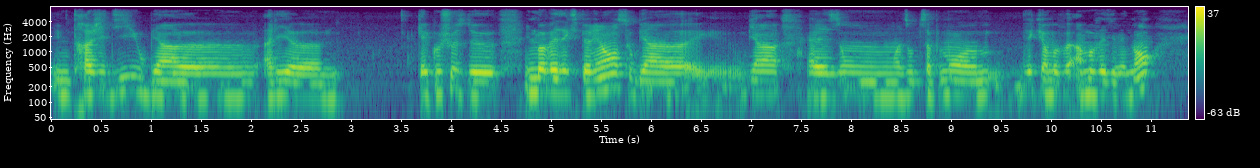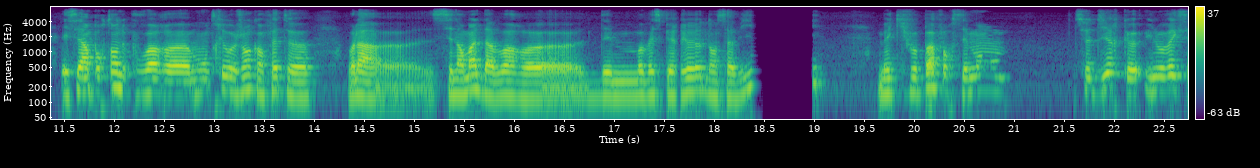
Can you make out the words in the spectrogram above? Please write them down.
une tragédie ou bien euh, aller euh, quelque chose de une mauvaise expérience ou bien ou bien elles ont elles ont tout simplement vécu un mauvais, un mauvais événement et c'est important de pouvoir montrer aux gens qu'en fait voilà c'est normal d'avoir des mauvaises périodes dans sa vie mais qu'il ne faut pas forcément se dire qu'une mauvaise,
